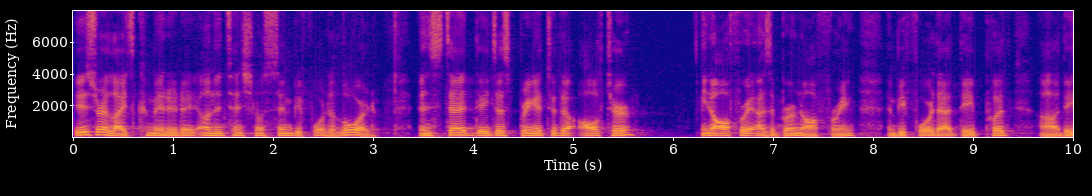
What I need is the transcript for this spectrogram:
Israelites committed an unintentional sin before the Lord. Instead, they just bring it to the altar and offer it as a burnt offering. And before that, they put uh, they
